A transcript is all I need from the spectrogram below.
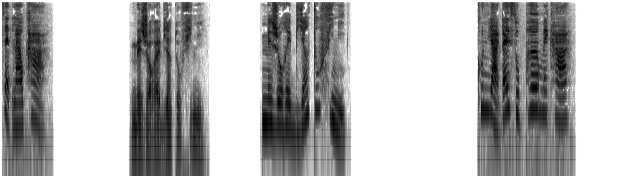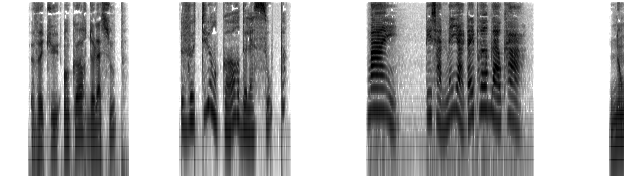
เสร็จแล้วค่ะ Mais j'aurai bientôt fini. Mais j'aurai bientôt fini. คุณอยากได้ซุปเพิ่มไหมคะ Veux-tu encore de la soupe? Veux-tu encore de la soupe? ไม่ ดิฉันไม่อยากได้เพิ่มแล้วค่ะ Non,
